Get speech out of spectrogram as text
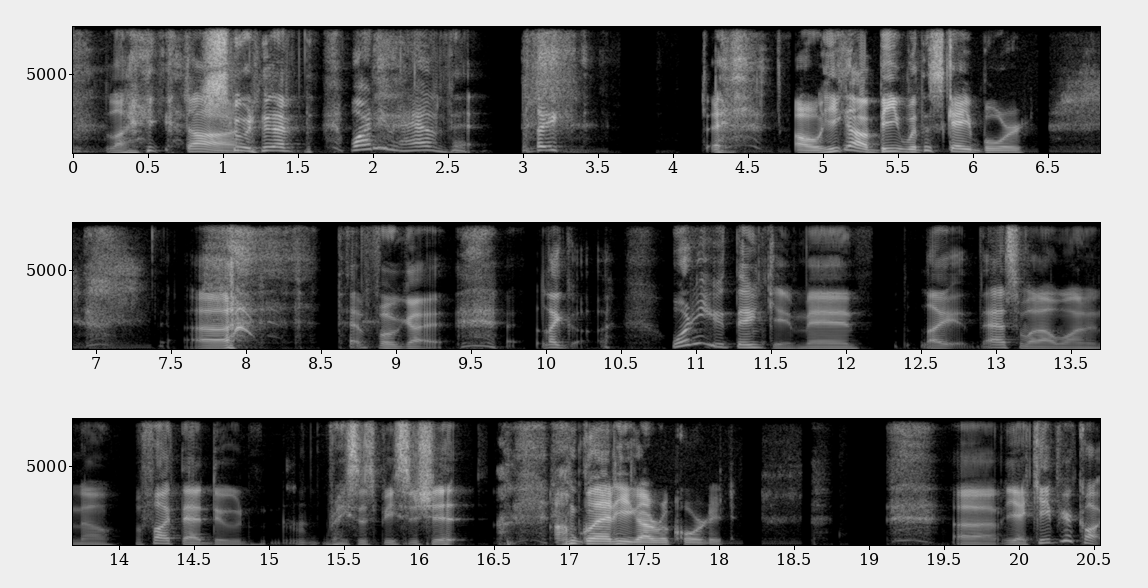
like shooting at. Why do you have that? Like, oh, he got beat with a skateboard. uh, that fool guy. Like, what are you thinking, man? Like, that's what I want to know. But fuck that dude, racist piece of shit. I'm glad he got recorded. uh, yeah, keep your ca-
